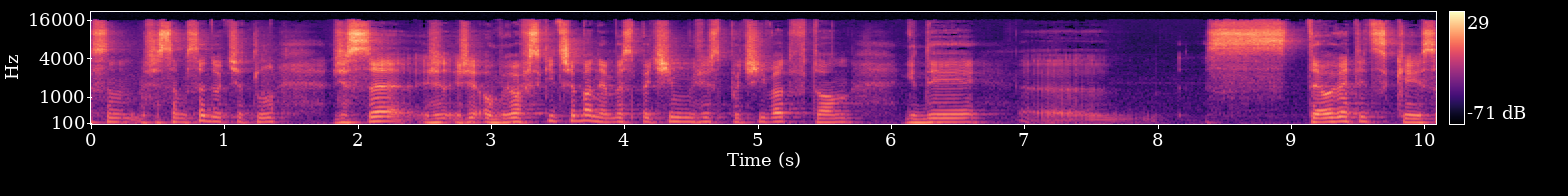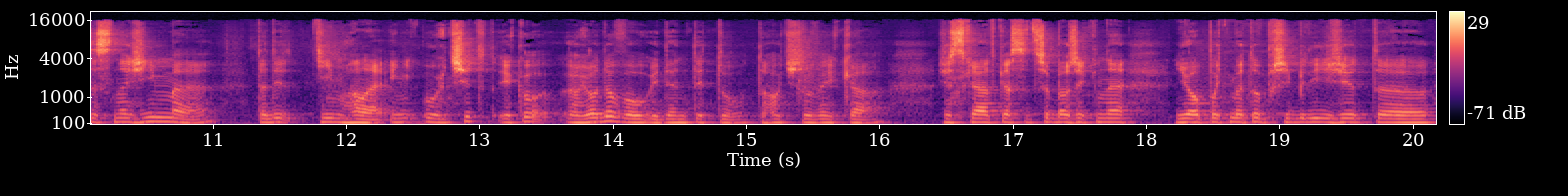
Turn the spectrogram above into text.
jsem, že jsem se dočetl, že, se, že, že obrovský třeba nebezpečí může spočívat v tom, kdy e, teoreticky se snažíme tady tímhle určit jako rodovou identitu toho člověka, že zkrátka se třeba řekne, jo, pojďme to přiblížit eh,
